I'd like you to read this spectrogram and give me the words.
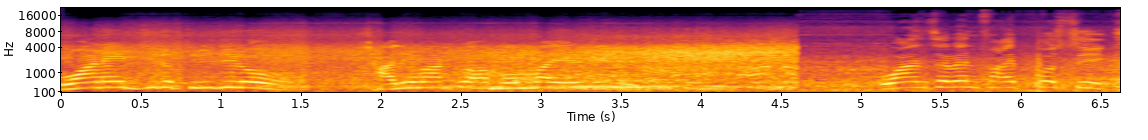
One eight zero three zero, Shalimar to Mumbai LTT. One seven five four six.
